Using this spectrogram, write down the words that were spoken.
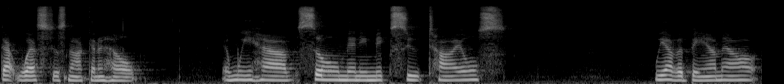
That west is not going to help and we have so many mixed suit tiles. We have a BAM out,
